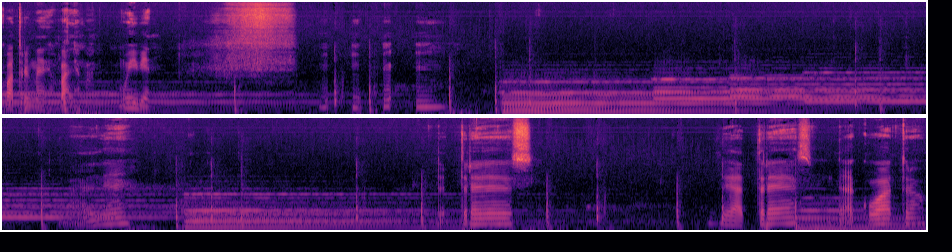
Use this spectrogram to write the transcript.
Cuatro y medio. Vale, muy bien. Vale. De tres. De a tres. De a cuatro.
